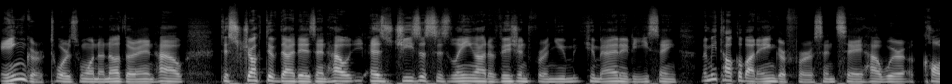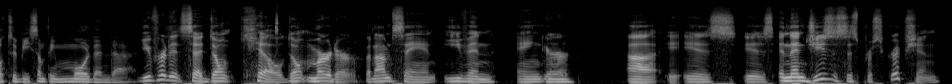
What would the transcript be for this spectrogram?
anger towards one another and how destructive that is. And how, as Jesus is laying out a vision for a new humanity, he's saying, let me talk about anger first and say how we're called to be something more than that. You've heard it said, "Don't kill, don't murder," but I'm saying even anger uh, is is, and then Jesus's prescription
